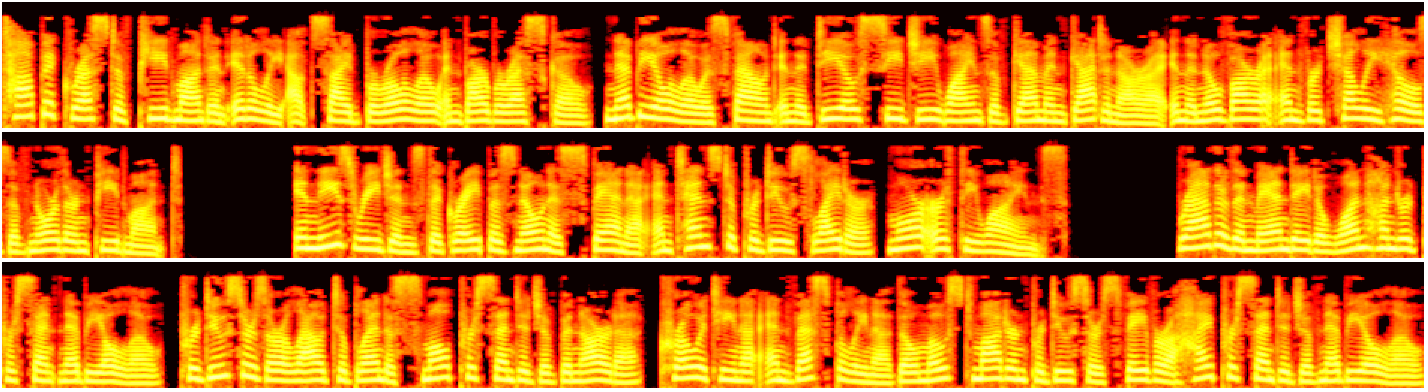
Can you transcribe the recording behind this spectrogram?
Topic rest of Piedmont and Italy Outside Barolo and Barbaresco, Nebbiolo is found in the DOCG wines of Ghemme and Gattinara in the Novara and Vercelli hills of northern Piedmont. In these regions the grape is known as Spanna and tends to produce lighter, more earthy wines. Rather than mandate a 100% Nebbiolo, producers are allowed to blend a small percentage of Bonarda, Croatina and Vespolina though most modern producers favor a high percentage of Nebbiolo.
